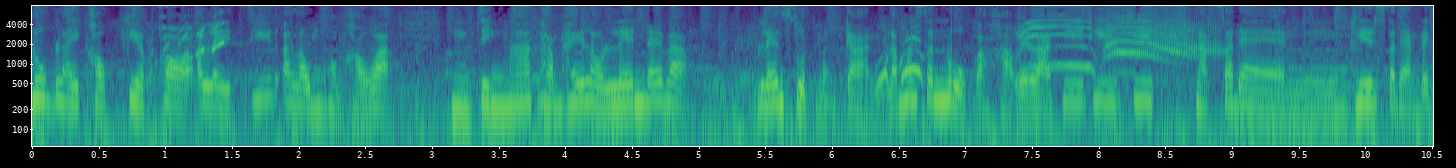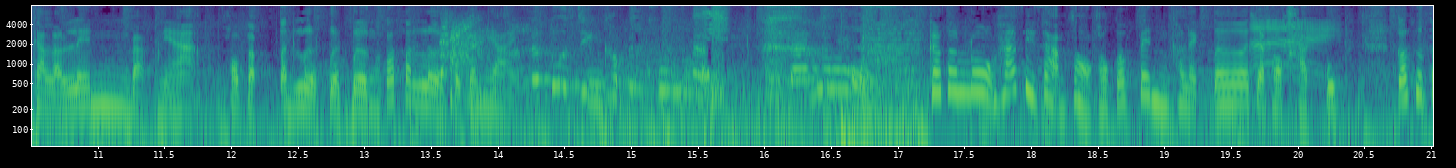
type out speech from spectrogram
รูปไรเขาเกลียบคออะไรที่อารมณ์ของเขาอะหืมจริงมากทำให้เราเล่นได้แบบ เล่นสุดเหมือนกัน แล้วมันสนุกอะค่ะ เวลาที่ที่ที่นักแสดงที่แสดงด้วยกันแล้วเล่นแบบเนี้ยพอแบบตะเลิดเปิดเบิงก็ตะเลิดไปกันใหญ่ แล้วตัวจริงเขาเป็นคนแบบตาโลกก็ตลก5 4 3 2 เขาก็เป็นคาแรคเตอร์ แต่พอคัดปุ๊บ ก็คือต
